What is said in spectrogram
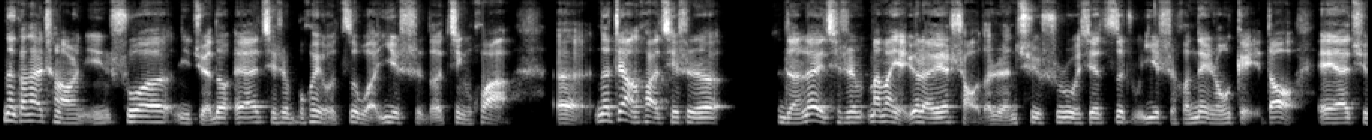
那刚才陈老师您说你。觉得 AI 其实不会有自我意识的进化，呃，那这样的话，其实人类其实慢慢也越来越少的人去输入一些自主意识和内容给到 AI 去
